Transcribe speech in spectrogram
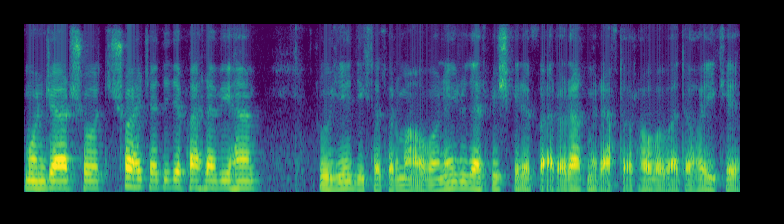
منجر شد. شاه جدید پهلوی هم روحیه دیکتاتور معاونه ای رو در پیش گرفت و رغم رفتارها و وعده که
